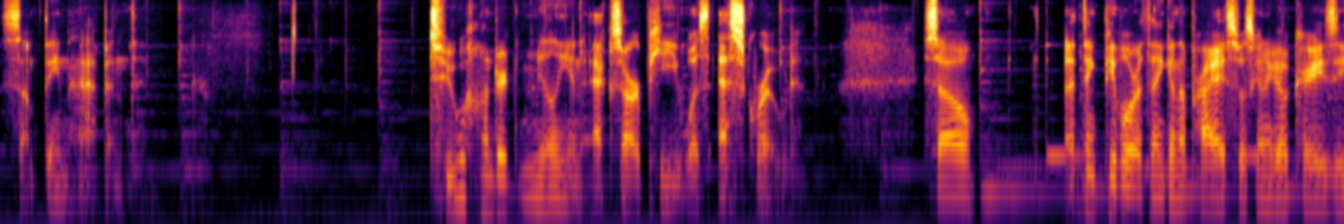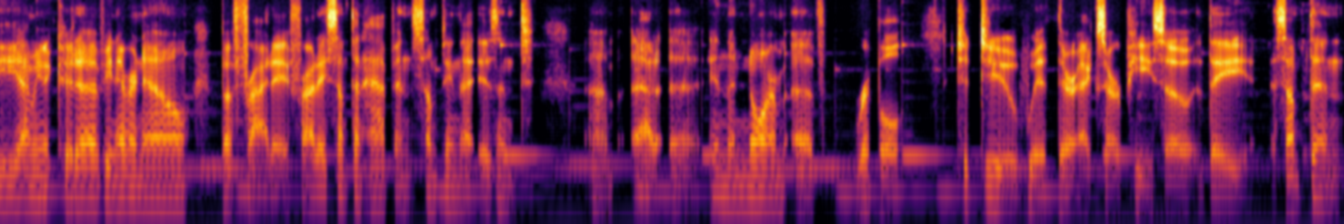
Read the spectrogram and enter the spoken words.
something happened. 200 million XRP was escrowed. So I think people were thinking the price was going to go crazy. I mean, it could have, you never know. But Friday, Friday, something happened, something that isn't um, at, uh, in the norm of Ripple to do with their XRP. So they something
